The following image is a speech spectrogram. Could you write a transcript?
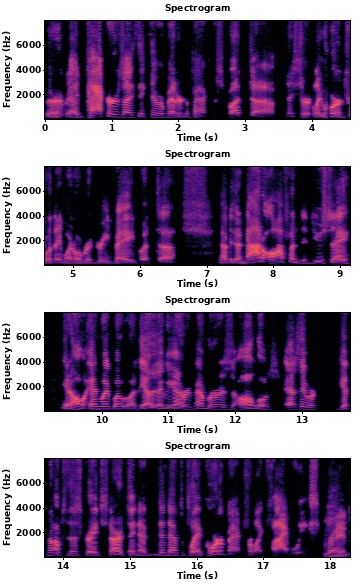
they're and Packers. I think they were better than the Packers, but uh, they certainly weren't when they went over to Green Bay. But uh, I mean, not often did you say, you know. And when, when, the other thing we got to remember is all those as they were getting off to this great start, they didn't have to play a quarterback for like five weeks. Right.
